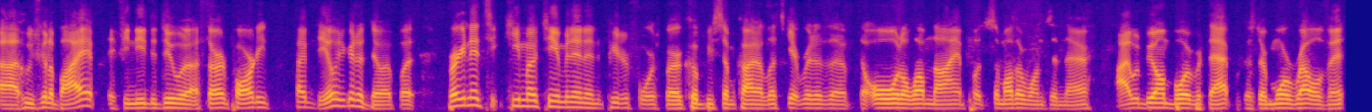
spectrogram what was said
Uh, who's gonna buy it? If you need to do a third party type deal, you're gonna do it, but bringing in t- Kimmo Timonen in and Peter Forsberg could be some kind of let's get rid of the the old alumni and put some other ones in there. I would be on board with that because they're more relevant.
